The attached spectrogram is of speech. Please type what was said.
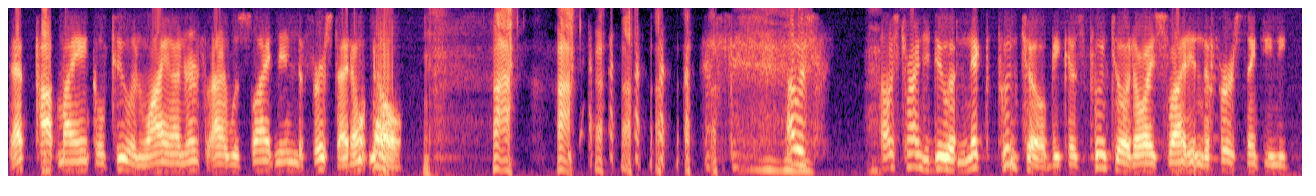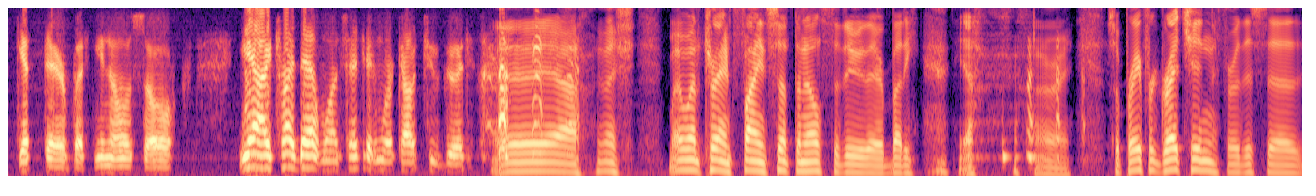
that popped my ankle too. And why on earth I was sliding into first, I don't know." I was I was trying to do a Nick Punto because Punto would always slide into first thinking he'd get there, but you know, so Yeah, I tried that once. That didn't work out too good. yeah, might want to try and find something else to do there, buddy. Yeah. All right. So pray for Gretchen for this uh,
